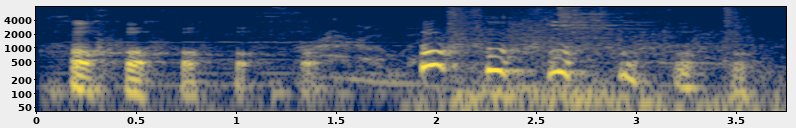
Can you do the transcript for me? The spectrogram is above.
ho ho ho ho ho ho ho ho ho ho ho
